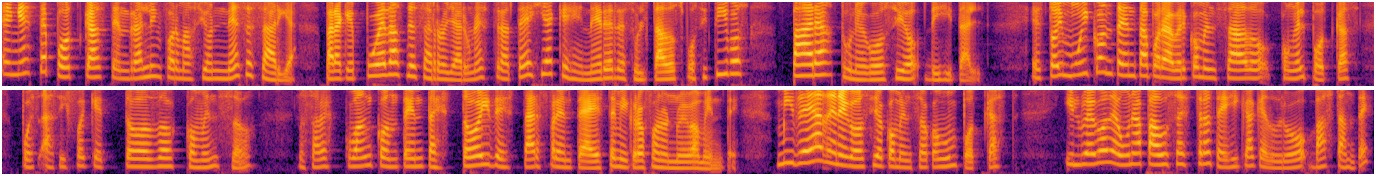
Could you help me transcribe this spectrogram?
En este podcast tendrás la información necesaria para que puedas desarrollar una estrategia que genere resultados positivos para tu negocio digital. Estoy muy contenta por haber comenzado con el podcast, pues así fue que todo comenzó. No sabes cuán contenta estoy de estar frente a este micrófono nuevamente. Mi idea de negocio comenzó con un podcast y luego de una pausa estratégica que duró bastante,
